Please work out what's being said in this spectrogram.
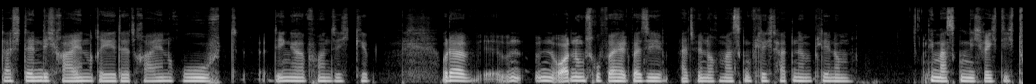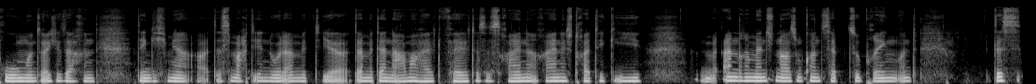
da ständig reinredet, reinruft, Dinge von sich gibt oder einen Ordnungsruf erhält, weil sie, als wir noch Maskenpflicht hatten im Plenum, die Masken nicht richtig trugen und solche Sachen, denke ich mir, ah, das macht ihr nur, damit ihr, damit der Name halt fällt. Das ist reine, reine Strategie, andere Menschen aus dem Konzept zu bringen. Und das,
